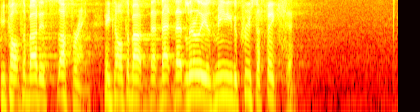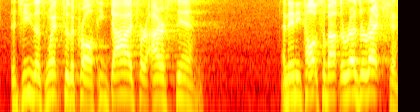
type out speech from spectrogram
He talks about his suffering. He talks about that, that, that literally is meaning the crucifixion. That Jesus went to the cross, he died for our sin. And then he talks about the resurrection.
